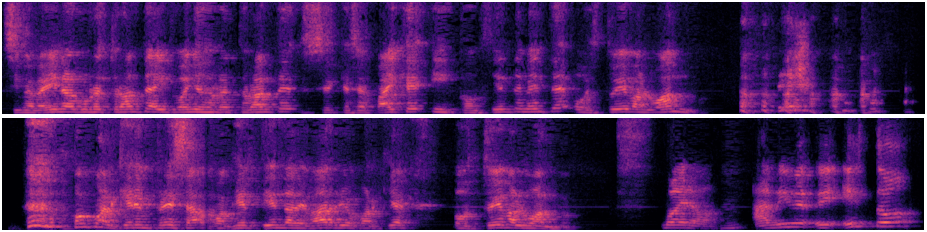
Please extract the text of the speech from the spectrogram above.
si me veis en algún restaurante, hay dueños de restaurante, que sepáis que inconscientemente os estoy evaluando. o cualquier empresa, o cualquier tienda de barrio, cualquier, os estoy evaluando. Bueno, a mí eh, esto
